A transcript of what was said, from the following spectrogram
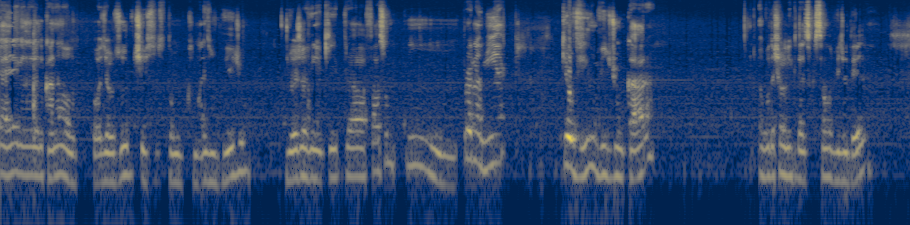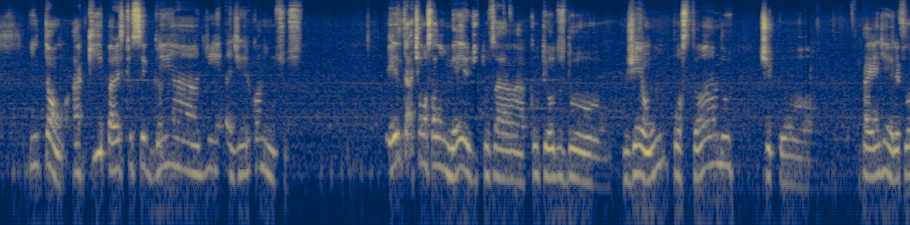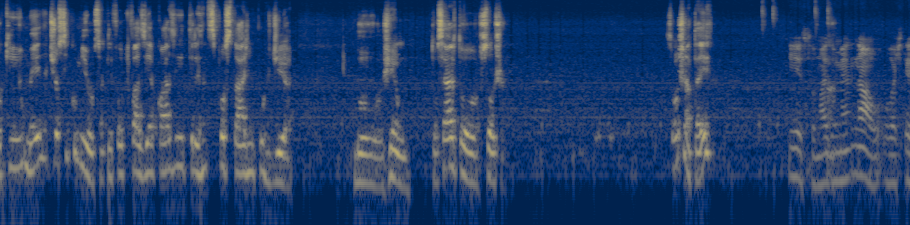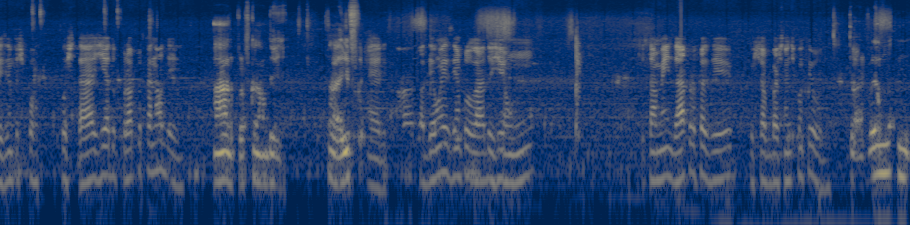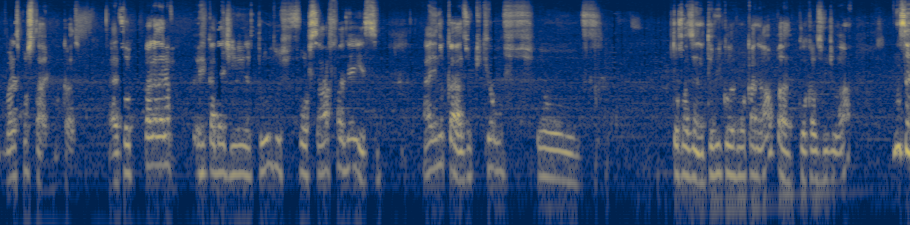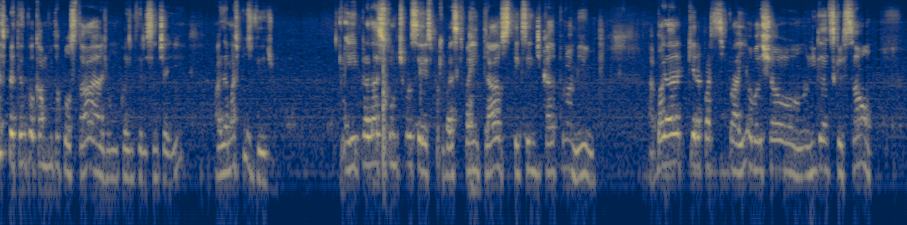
E aí galera do canal, hoje é o Zubt, estou com mais um vídeo. E hoje eu vim aqui para fazer um, um, programinha que eu vi um vídeo de um cara. Eu vou deixar o link da descrição do vídeo dele. Então, aqui parece que você ganha é, dinheiro com anúncios. Ele tá, tinha mostrado um meio de tu usar conteúdos do G1 postando, tipo pra ganhar dinheiro. Ele falou que em um mês ele tirou 5 mil, só que ele falou que fazia quase 300 postagens por dia do G1. Tô certo, Social? Social, tá aí? Isso, mais ah. ou menos. Não, as 300 postagens é do próprio canal dele. Ah, do próprio canal dele. Tá, ele foi. É, ele só deu um exemplo lá do G1 que também dá pra fazer, puxar bastante conteúdo. Tá, várias postagens, no caso. Aí falou pra galera arrecadar dinheiro tudo, forçar a fazer isso. Aí no caso, o que, que eu, eu tô fazendo? Eu tô vinculando meu canal para colocar os vídeos lá. Não sei se pretendo colocar muita postagem, alguma coisa interessante aí, mas é mais pros vídeos. E para dar esse convite pra vocês, porque parece que para entrar você tem que ser indicado por um amigo. A galera que queira participar aí, eu vou deixar o link na descrição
